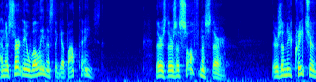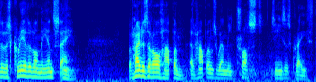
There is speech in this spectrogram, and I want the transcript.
and there's certainly a willingness to get baptized. There's, there's a softness there. There's a new creature that is created on the inside. But how does it all happen? It happens when we trust Jesus Christ.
